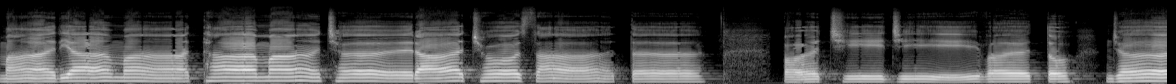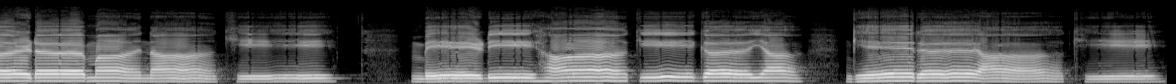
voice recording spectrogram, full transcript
હાથ માર્યા માથામાં છરા છો સાત પછી જીવ તો જડમાં નાખી બેડી હાકી ગયા ઘેર આખી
